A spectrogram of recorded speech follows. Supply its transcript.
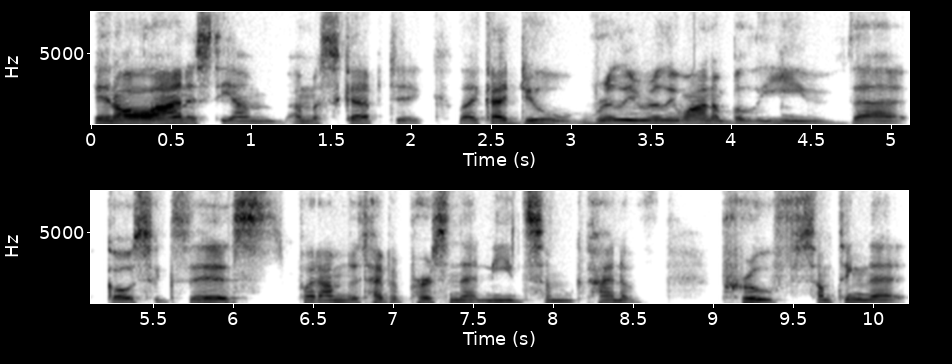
in all honesty, I'm I'm a skeptic. Like I do really, really want to believe that ghosts exist, but I'm the type of person that needs some kind of proof, something that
